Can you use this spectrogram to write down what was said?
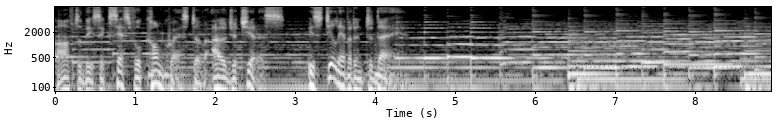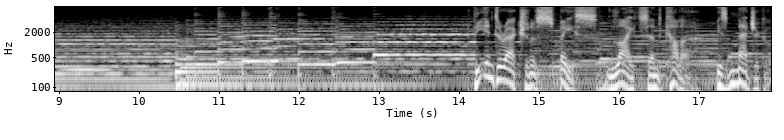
after the successful conquest of Algeciras, is still evident today. The interaction of space, light and colour is magical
